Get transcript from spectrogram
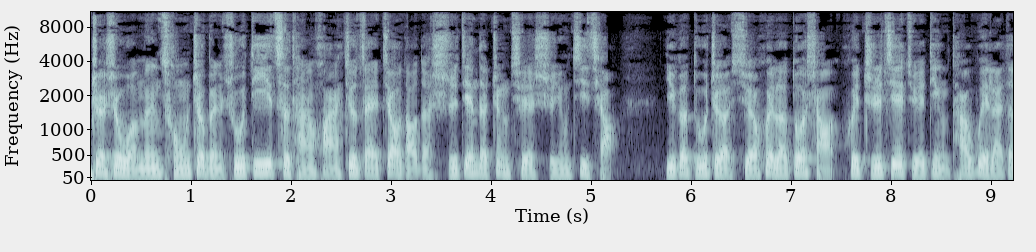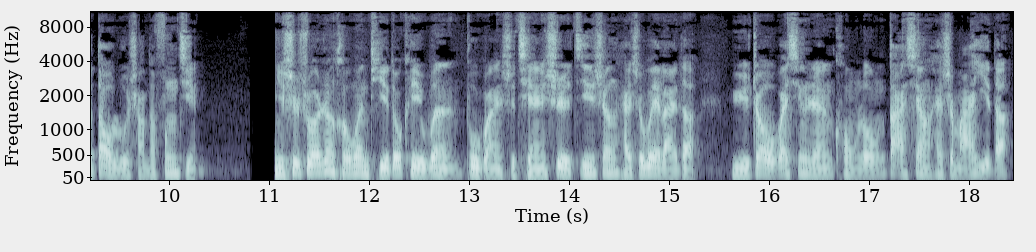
这是我们从这本书第一次谈话就在教导的时间的正确使用技巧。一个读者学会了多少，会直接决定他未来的道路上的风景。你是说任何问题都可以问，不管是前世、今生还是未来的？宇宙、外星人、恐龙、大象还是蚂蚁的，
